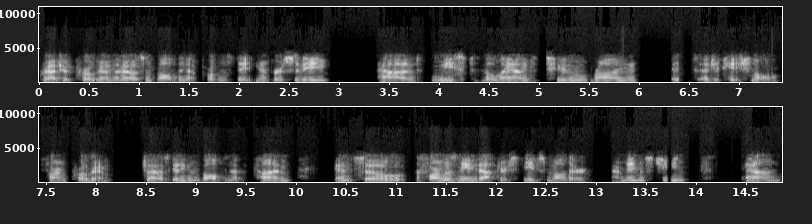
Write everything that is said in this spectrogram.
graduate program that I was involved in at Portland State University had leased the land to run its educational farm program, which I was getting involved in at the time. And so the farm was named after Steve's mother. Her name is Jean. And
